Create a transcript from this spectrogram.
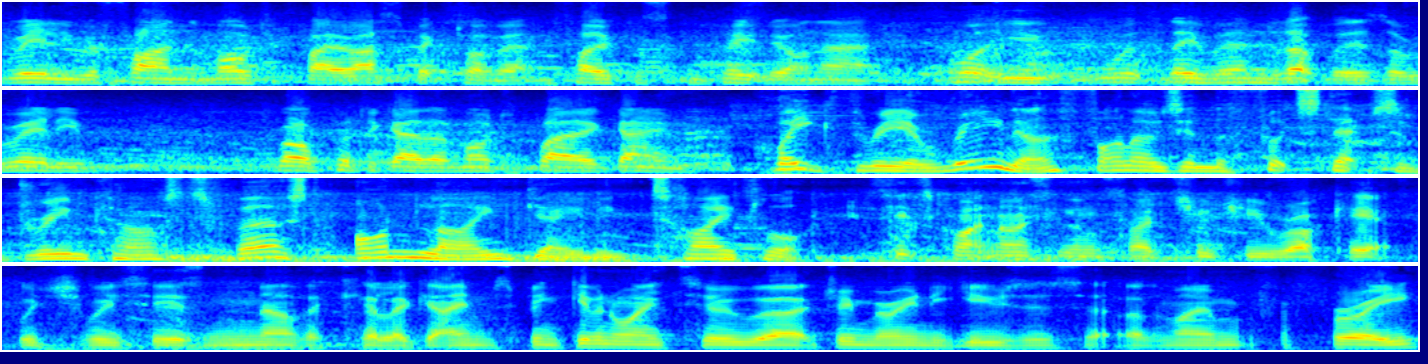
really refine the multiplayer aspect of it and focus completely on that. What, you, what they've ended up with is a really well put together multiplayer game. Quake 3 Arena follows in the footsteps of Dreamcast's first online gaming title. It sits quite nicely alongside ChuChu Rocket, which we see as another killer game. It's been given away to uh, Dreamarena users at the moment for free,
